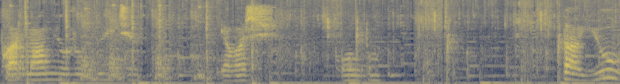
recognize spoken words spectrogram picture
Parmağım yorulduğu için yavaş oldum. Ya yuh.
